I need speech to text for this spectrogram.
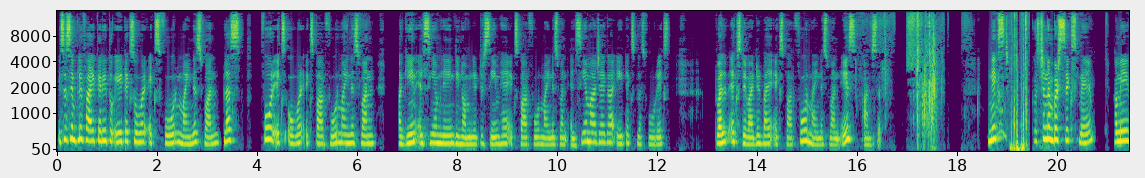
इसे सिंप्लीफाई करें तो eight x over x four minus one plus four x over x power four minus one. Again LCM लें डिनोमिनेटर सेम है x power four minus one LCM आ जाएगा eight x plus four x twelve x divided by x power four minus one is answer next question number six में हमें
